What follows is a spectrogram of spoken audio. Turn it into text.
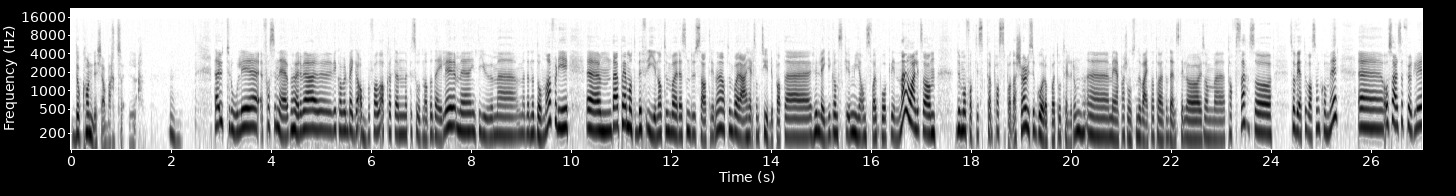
da kan det ikke ha vært så ille. Mm. Det er utrolig fascinerende å høre. Vi, er, vi, kan vel begge anbefale akkurat den episoden av The Daily med intervjuet med, med denne Donna. Fordi um, det er på en måte befriende at hun bare, som du sa, Trine, at hun bare er helt sånn tydelig på at uh, hun legger ganske mye ansvar på kvinnene. Og er litt sånn Du må faktisk ta, passe på deg sjøl hvis du går opp på et hotellrom uh, med en person som du veit har en tendens til å liksom, uh, tafse. Så så vet du hva som kommer. Eh, og så er det selvfølgelig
